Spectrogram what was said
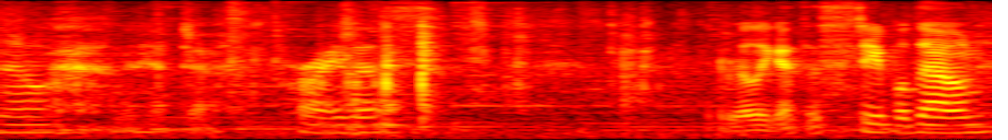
no, I'm gonna have to pry this. I really got this staple down.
